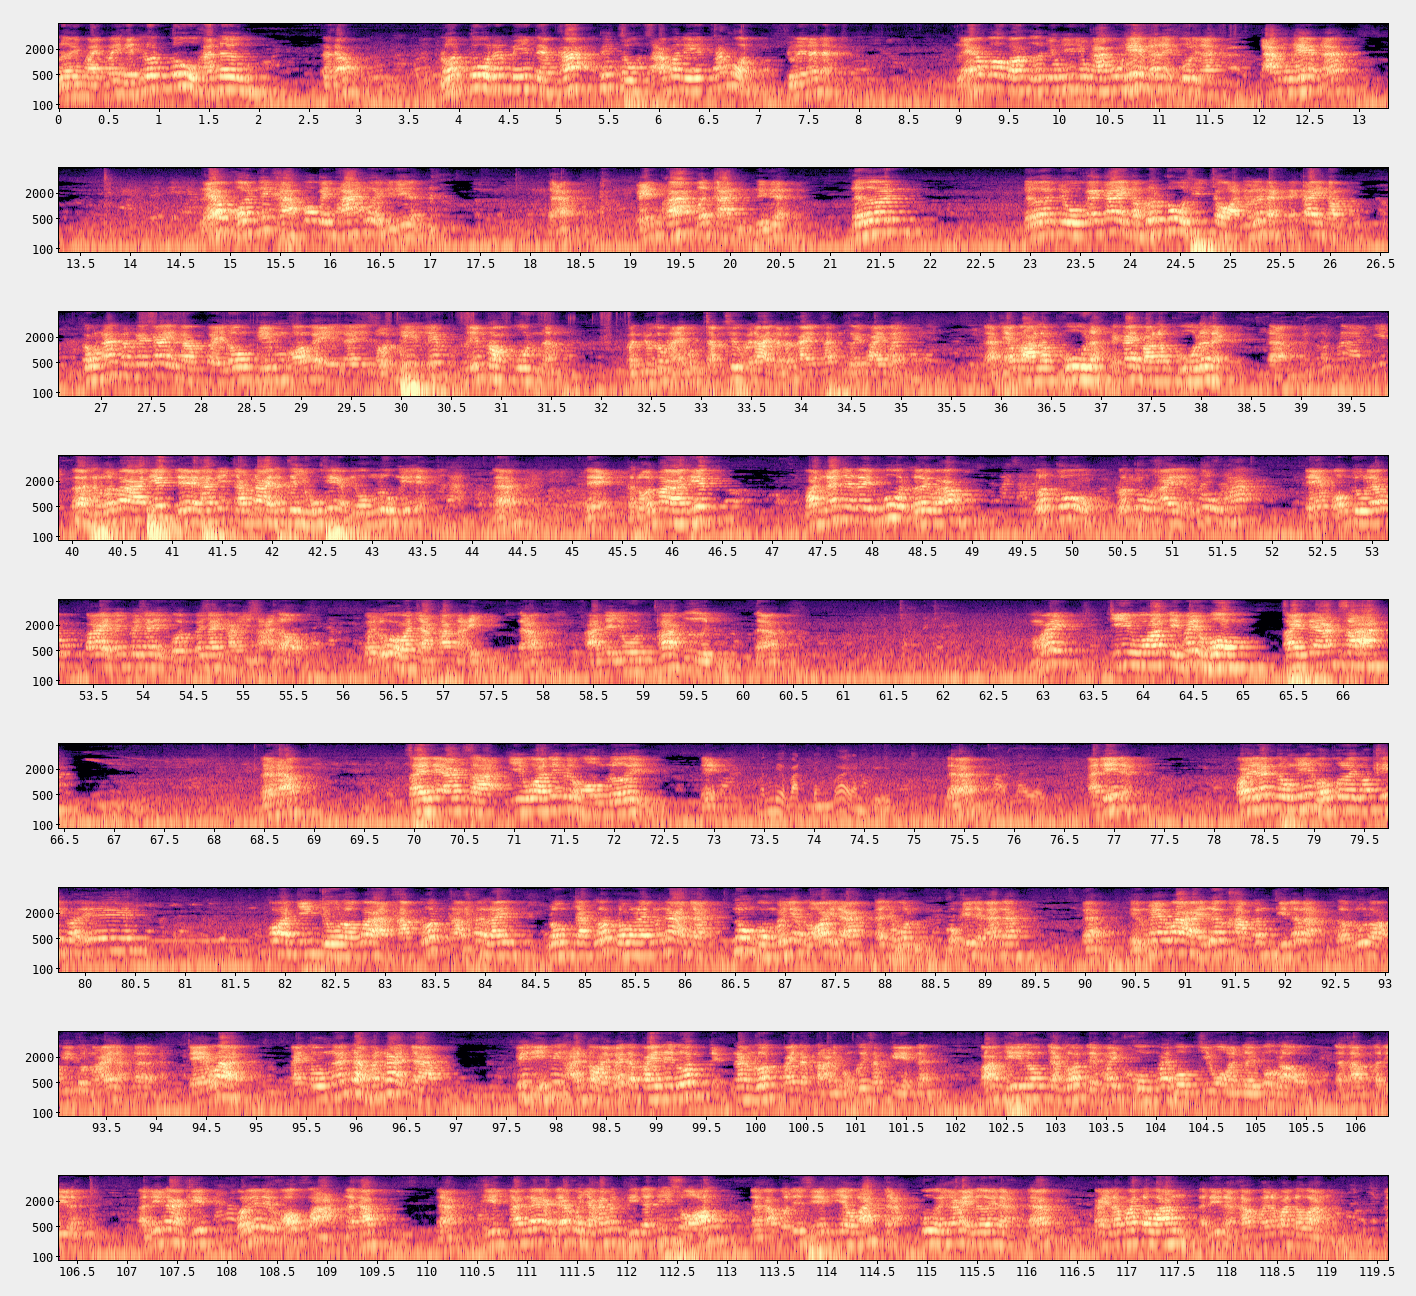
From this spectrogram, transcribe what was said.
เลยไปไปเห็นรถตู้คันหนึ่งนะครับ รถตู้นั้นมีแต่พระภิกษุสามเณรทั้งหมดอยู่ในนั้นนะแล้วก็บังเอิญอยู่นี่อยู่กลางกรุงเทพนะเนี่ยพูดเลยนะกลางกรุงเทพนะ แล้วคนที่ขับก็เป็นพระด้วยทีนี้นะนะเป็นพระเหมือนกันทีนี้เดิน เดินอยู่ใกล้ ๆ กับรถตู้ที่จอดอยู่นั่นะใกล้ๆกับ ตรงนั้นมันใกล้ๆกับไอ้โรงพิมพ์ของไอ้ไอ้สนที่เลียบเลียบทองกุลนะมันอยู่ตรงไหนผมจำชื่อไม่ได้แต่แล้วใครท่านเคยไปไหมนะแถวบางลำพูนะใกล้ๆบางลำพูนั่นแหละนะเออถนนพระอาทิตย์เนี่ยท่านนี้จำได้ท่านเคยอยู่กรุงเทพองค์ลูกนี้เนี่ยนะเนี่ยถนนพระอาทิตย์วันนั้นยังได้พูดเลยว่าเอ้ารถตู้รถตู้ใครเนี่ยรถตู้พระแต่ผมดูแล้วป้ายไม่ไม่ใช่คนไม่ใช่ทางอีสานเรา ไม่รู้ว่ามาจากทางไหนนะอาจจะอยู่ภาคอื่นนะไม่จีวรนี่ไม่ห่มใส่แต่อังสานะครับ ใส่แต่อังสาจีวรนี่ไม่ห่มเลยนี่มันมีวัดหนึ่งว่ากันตีนะผ่านอะไรอย่างนี้อันนี้เนี่ยเพราะฉะนั้นตรงนี้ผมก็เลยมาคิดว่าเอ๊ะพ่อจริงอยู่หรอกว่าขับรถขับอะไร ลงจากรถลงอะไรมันน่าจะนุ่งห่มไปเรียบร้อยนะแต่คุณผมคิดอย่างนั้นนะนะถึงแม้ว่าไอ้เรื่องขับมันผิดแล้วล่ะ เรารู้หรอกผิดกฎหมายล่ะแต่ว่าไอ้ตรงนั้นน่ะมันน่าจะพิถีพิถันหน่อยแม้แต่ไปในรถนั่งรถไปต่างๆเนี่ยผมเคยสังเกตนะบางทีลงจากรถเนี่ยไม่คุมไม่ห่มจีวรเลยพวกเรานะครับอันนี้แหละอันนี้น่าคิดเพราะนั้เนี่ยขอฝากนะครับนะผิดอันแรกแล้วก็อยากให้มันผิดอันที่สอง นะครับวันนี้เสียเกียรติวัดนะพูดง่ายๆเลยนะนะให้ระมัดระวังอันนี้นะครับให้ระมัดระวัง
